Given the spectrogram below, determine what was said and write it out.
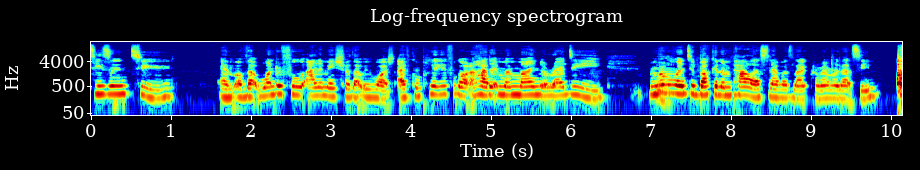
season two um, of that wonderful anime show that we watched. I've completely forgotten. I had it in my mind already. Remember What? we went to Buckingham Palace and I was like, remember that scene?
